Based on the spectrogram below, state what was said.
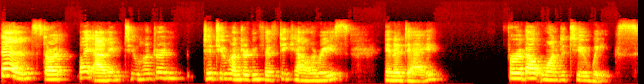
Then start by adding 200 to 250 calories in a day for about one to two weeks.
